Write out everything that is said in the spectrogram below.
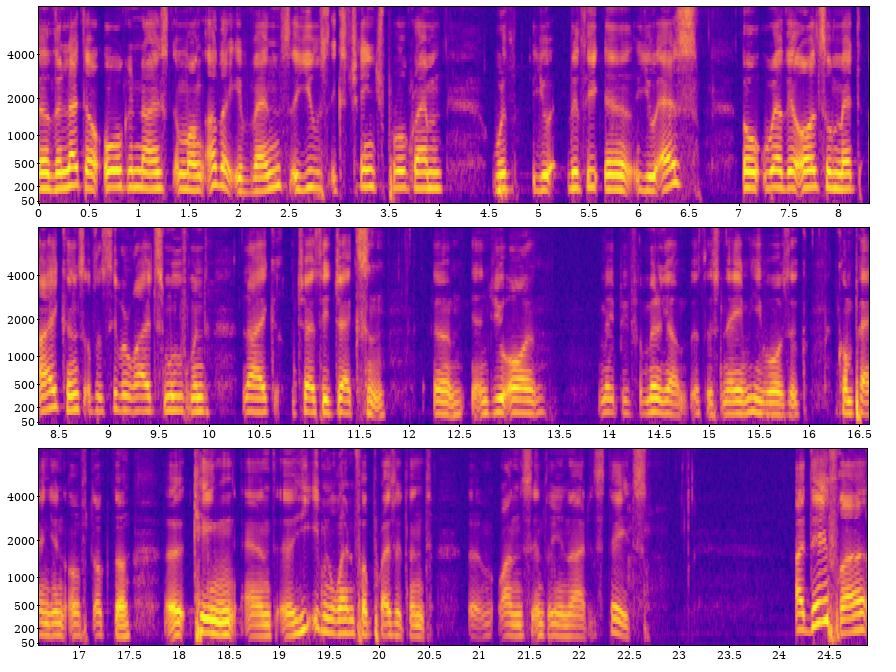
uh, the latter organized, among other events, a youth exchange program with, U with the uh, US, uh, where they also met icons of the civil rights movement like Jesse Jackson. Um, and you all may be familiar with his name. He was a companion of Dr. Uh, King, and uh, he even ran for president um, once in the United States. ADEFRA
